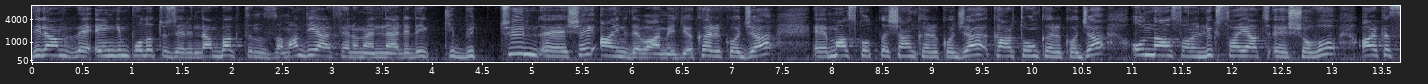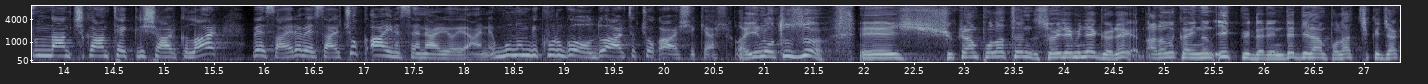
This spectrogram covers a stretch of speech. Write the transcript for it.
Dilan ve Engin Polat üzerinden baktığınız zaman diğer fenomenlerde de ki bütün e, şey aynı devam ediyor. Karı koca, e, maskotlaşan karı koca, karton karı koca. Ondan sonra lüks hayat e, şovu, arkasından çıkan tekli şarkılar vesaire vesaire. Çok aynı senaryo yani. Bunun bir kurgu olduğu artık çok aşikar. Ayın 30'u e, Şükran Polat'ın söylemine göre Aralık ayının ilk günlerinde Dilan Polat çıkacak.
